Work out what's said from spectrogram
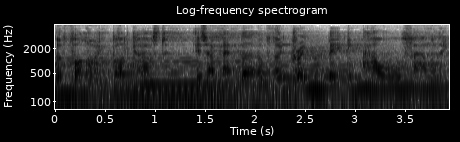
The following podcast is a member of the Great Big Owl family.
